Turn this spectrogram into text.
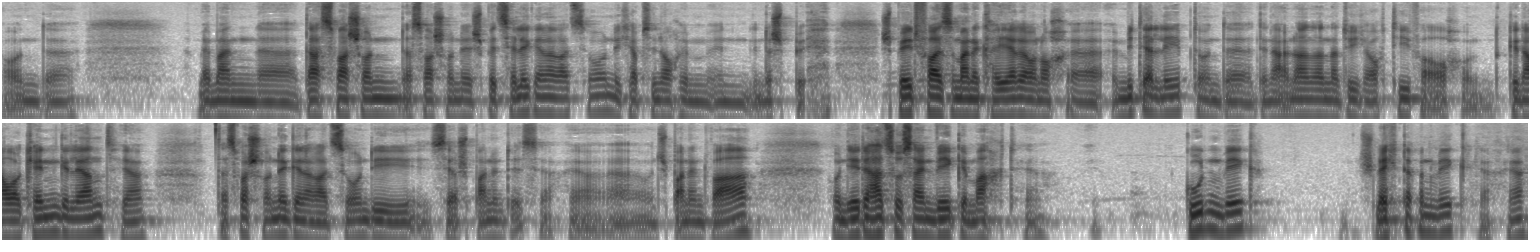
Und äh, wenn man, äh, das war schon, das war schon eine spezielle Generation. Ich habe sie noch im, in, in der Sp Spätphase meiner Karriere auch noch äh, miterlebt und äh, den einen oder anderen natürlich auch tiefer auch und genauer kennengelernt. Ja, das war schon eine Generation, die sehr spannend ist, ja, ja äh, und spannend war. Und jeder hat so seinen Weg gemacht. Ja. Guten Weg, schlechteren Weg, ja. ja.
